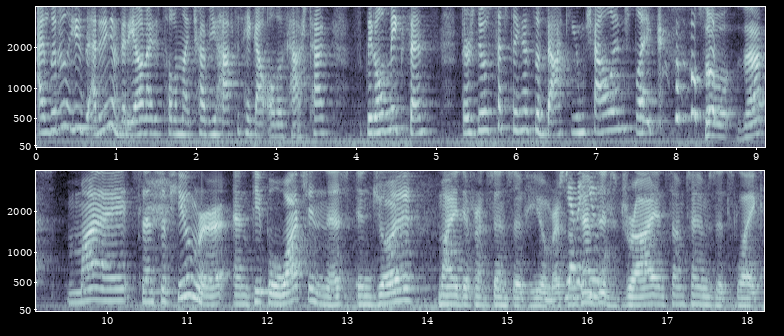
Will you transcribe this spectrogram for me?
I literally, he's editing a video and I just told him like, Trav, you have to take out all those hashtags. They don't make sense. There's no such thing as the vacuum challenge. Like. so that's my sense of humor and people watching this enjoy my different sense of humor. Sometimes yeah, you... it's dry and sometimes it's like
